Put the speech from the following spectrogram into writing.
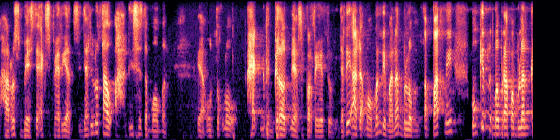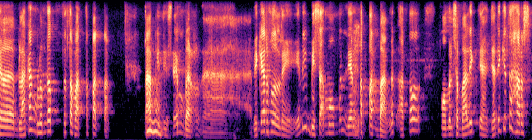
harus base-nya experience. Jadi lu tahu ah this is the moment. Ya untuk lu hack the ground-nya seperti itu. Jadi ada momen di mana belum tepat nih. Mungkin beberapa bulan ke belakang belum tep- tepat tepat. Tap. Tapi Mhm. Desember, nah be careful nih. Ini bisa momen yang tepat banget atau momen sebaliknya. Jadi kita harus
